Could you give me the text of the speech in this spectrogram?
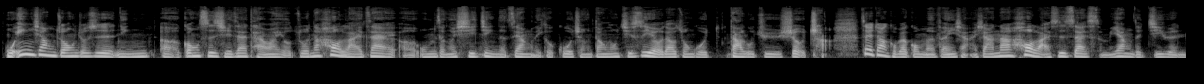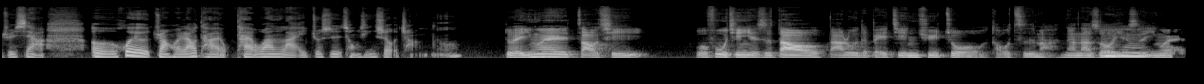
我印象中就是您呃公司其实，在台湾有做，那后来在呃我们整个西进的这样的一个过程当中，其实也有到中国大陆去设厂，这一段可不可以跟我们分享一下？那后来是在什么样的机缘之下，呃，会转回到台台湾来，就是重新设厂呢？对，因为早期我父亲也是到大陆的北京去做投资嘛，那那时候也是因为很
